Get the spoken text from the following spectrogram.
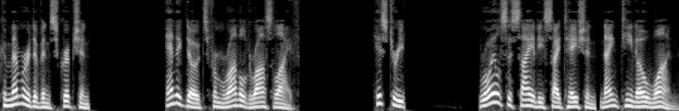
Commemorative inscription Anecdotes from Ronald Ross' life History Royal Society citation 1901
